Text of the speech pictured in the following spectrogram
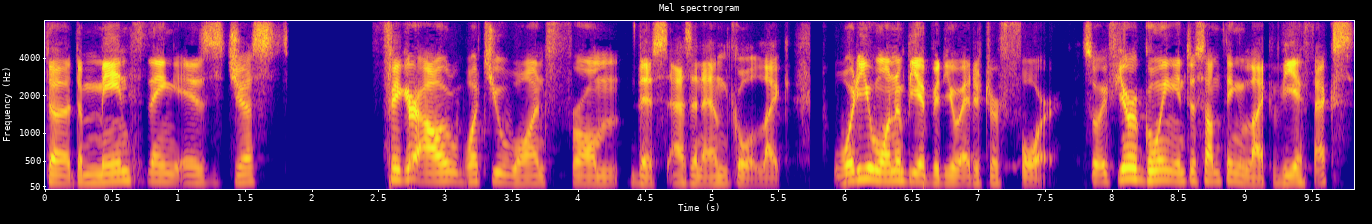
the the main thing is just figure out what you want from this as an end goal. Like, what do you want to be a video editor for? So if you're going into something like VFX,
